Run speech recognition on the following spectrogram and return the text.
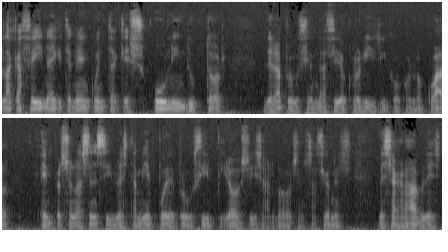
la cafeína hay que tener en cuenta que es un inductor de la producción de ácido clorhídrico, con lo cual en personas sensibles también puede producir pirosis, ardor, sensaciones desagradables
